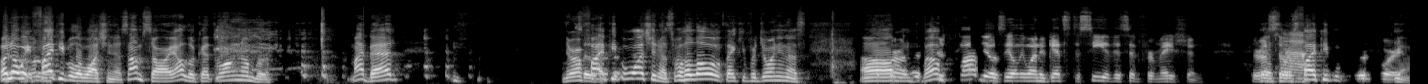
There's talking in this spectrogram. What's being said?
oh no, wait. Five people are watching this. I'm sorry. I'll look at the wrong number. My bad. There are So five people watching us. Well, hello. Thank you for joining us. For our Um, well, listeners, Flavio's the only one who gets to see this information. The yes, rest there's of us five people. for it. Yeah.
